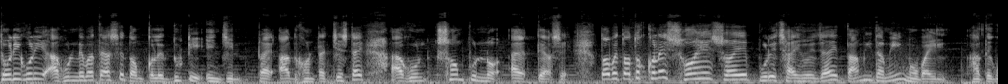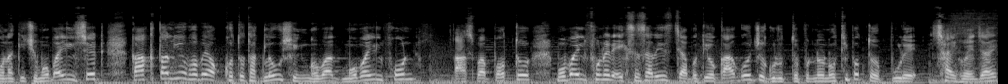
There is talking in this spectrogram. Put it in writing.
তড়িঘড়ি আগুন নেভাতে আসে দমকলের দুটি ইঞ্জিন। প্রায় আধ ঘণ্টার চেষ্টায় আগুন সম্পূর্ণ আয়ত্তে আসে। তবে ততক্ষণে শয়ে শয়ে পুড়ে ছাই হয়ে যায় দামি দামি মোবাইল। হাতে গোনা কিছু মোবাইল সেট কাকতালীয়ভাবে অক্ষত থাকলেও সিংহভাগ মোবাইল ফোন, আসবাবপত্র, মোবাইল ফোনের এক্সেসারিজ যাবতীয় কাগজ ও গুরুত্বপূর্ণ নথিপত্র পুড়ে ছাই হয়ে যায়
